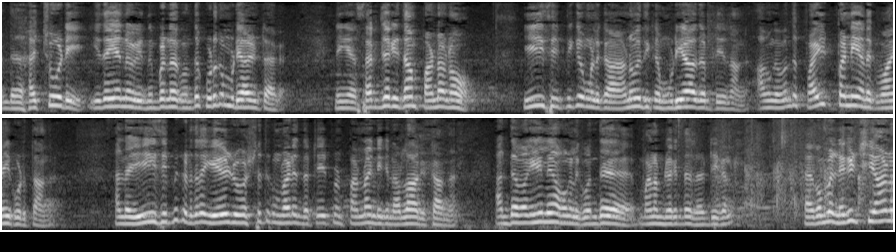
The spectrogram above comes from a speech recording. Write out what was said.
அந்த ஹெச்ஓடி இதய நோய் நிபுணர் வந்து கொடுக்க முடியாதுன்ட்டாங்க. நீங்கள் சர்ஜரி தான் பண்ணணும். இசிபிக்கு உங்களுக்கு அனுமதிக்க முடியாது அப்படின்னாங்க. அவங்க வந்து ஃபைட் பண்ணி எனக்கு வாங்கி கொடுத்தாங்க. அந்த இசிபி கிட்டத்தட்ட ஏழு வருஷத்துக்கு முன்னாடி இந்த ட்ரீட்மெண்ட் பண்ணால் இன்றைக்கி நல்லா இருக்காங்க. அந்த வகையிலையும் அவங்களுக்கு வந்து மனம் நிறைந்த நன்றிகள். ரொம்ப நெகிழ்ச்சியான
